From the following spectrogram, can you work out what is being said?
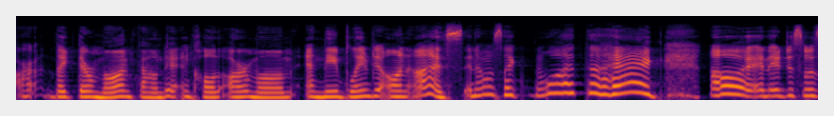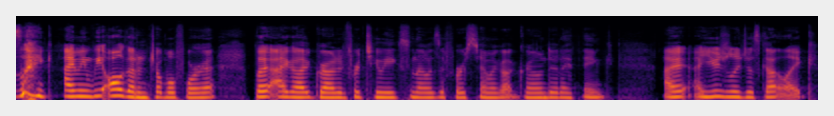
our, like their mom found it and called our mom and they blamed it on us. And i was like what the heck? Oh and it just was like i mean we all got in trouble for it but i got grounded for two weeks and that was the first time i got grounded i think. I i usually just got like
